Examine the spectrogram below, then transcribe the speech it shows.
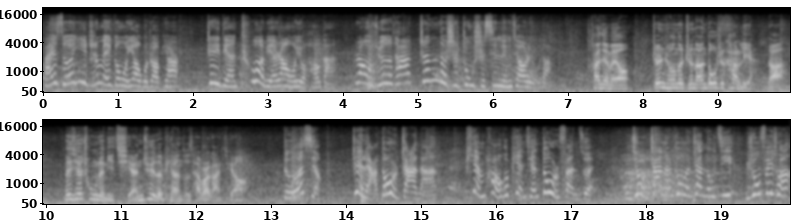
白泽一直没跟我要过照片，这一点特别让我有好感，让我觉得他真的是重视心灵交流的。看见没有？真诚的直男都是看脸的，那些冲着你钱去的骗子才玩感情。德行，这俩都是渣男，骗炮和骗钱都是犯罪。你就是渣男中的战斗机、宇宙飞船、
